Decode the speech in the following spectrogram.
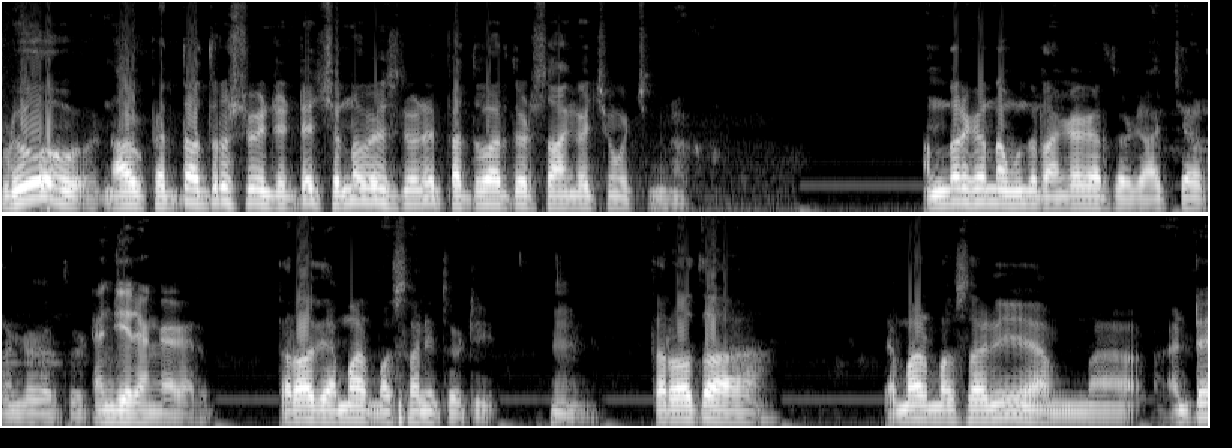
ఇప్పుడు నాకు పెద్ద అదృష్టం ఏంటంటే చిన్న వయసులోనే పెద్దవారితో సాంగత్యం వచ్చింది నాకు. అందరికన్నా ముందు రంగా గారితో ఆచార్య రంగా గారితో. ఎన్జి రంగా గారు. తర్వాత ఎంఆర్ మస్తానీ తోటి. తర్వాత ఎంఆర్ మస్తానీ అమ్, అంటే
